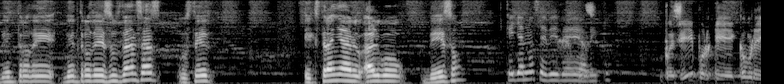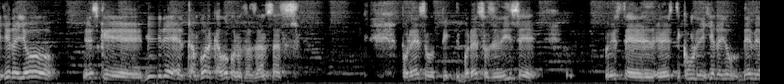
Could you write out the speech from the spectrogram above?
dentro de, dentro de sus danzas, ¿usted extraña al- algo de eso? Que ya no se vive ahorita. Pues sí, porque como le dijera yo, es que, mire, el tambor acabó con nuestras danzas. Por eso, por eso se dice, este, este, como le dijera yo, debe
